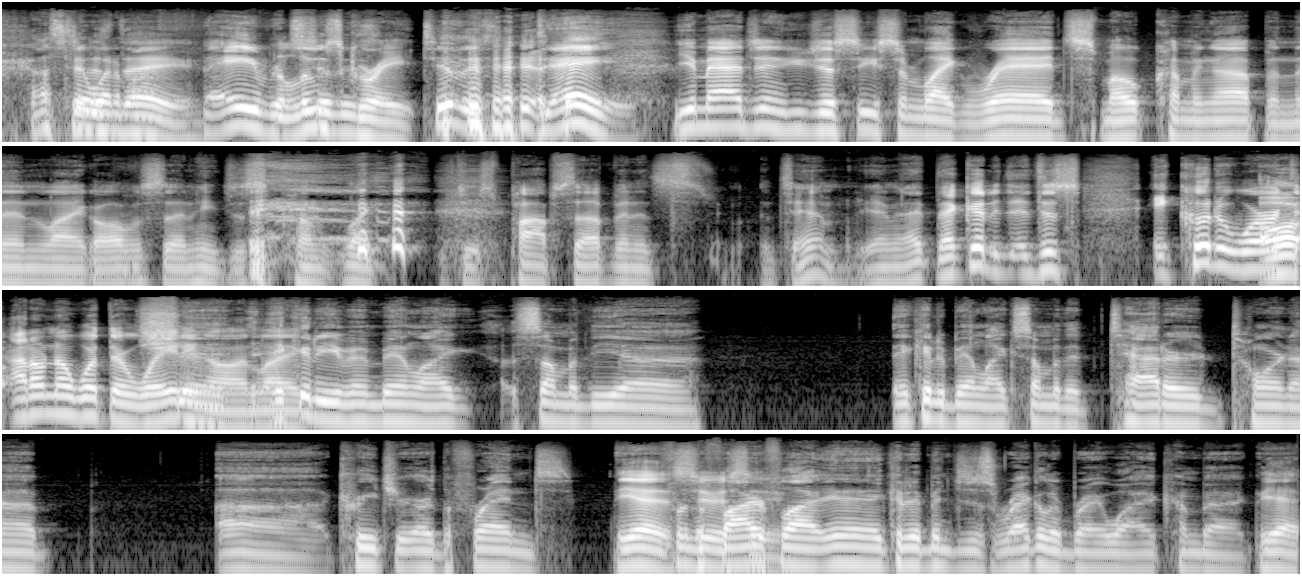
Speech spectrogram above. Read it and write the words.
that's still one of day. my favorites The to loose this- grate. to this day You imagine you just see some like red smoke coming up, and then like all of a sudden he just come, like just pops up, and it's it's him. Yeah, I mean that, that could it just it could have worked. Or- I don't know what they're waiting Shit, on. Like, it could have even been like some of the uh it could have been like some of the tattered torn up uh creature or the friends yeah, from seriously. the firefly and then it could have been just regular bray wyatt come back Yeah,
